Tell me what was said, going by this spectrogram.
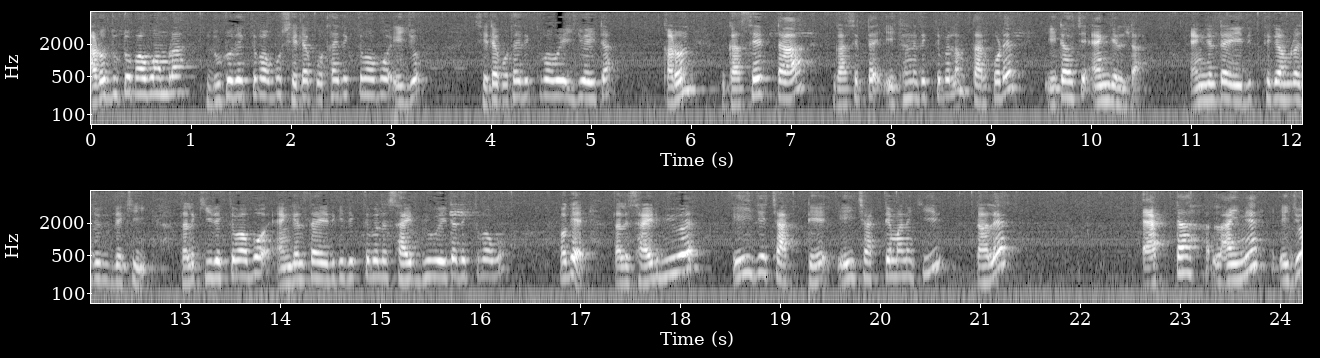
আরও দুটো পাবো আমরা, দুটো দেখতে পাবো, সেটা কোথায় দেখতে পাবো, এই যে, সেটা কোথায় দেখতে পাবো, এই যে এইটা। কারণ গাছেরটা গাছেরটা এখানে দেখতে পেলাম, তারপরে এটা হচ্ছে অ্যাঙ্গেলটা। অ্যাঙ্গেলটা এই দিক থেকে আমরা যদি দেখি তাহলে কি দেখতে পাবো? অ্যাঙ্গেলটা এদিকে দেখতে পেলে সাইড ভিউ এইটা দেখতে পাবো। ওকে তাহলে সাইড ভিউয়ে এই যে চারটে, এই চারটে মানে কি? তাহলে একটা লাইনে এই যে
